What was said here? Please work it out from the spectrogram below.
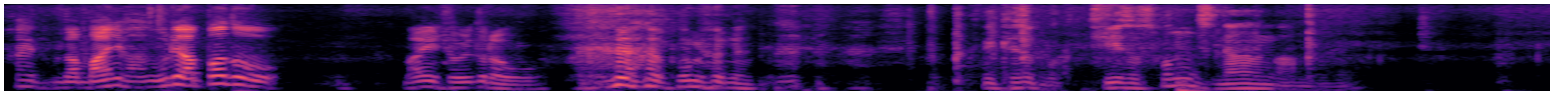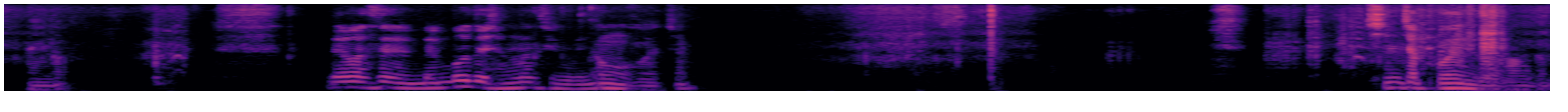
하긴 나 많이 봤- 우리 아빠도 많이 졸더라고. 보면은 계속 막 뒤에서 손 지나가는 거 안 보여요? 아닌가? 내가 봤을 때 멤버들 장난치고? 그런 거 같죠? 진짜 보이는데 방금.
